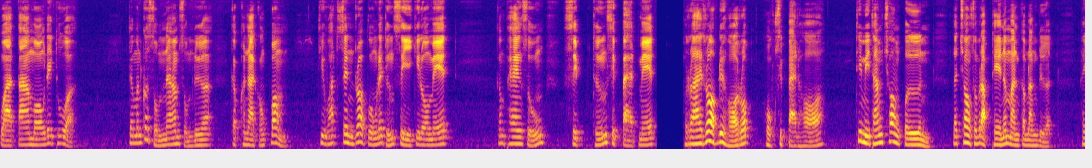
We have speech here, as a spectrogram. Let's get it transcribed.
กวาดตามองได้ทั่ว แต่มันก็สมน้ำสมเนื้อกับขนาดของป้อม ที่วัดเส้นรอบวงได้ถึง 4 กิโลเมตรกำแพงสูง 10 ถึง 18 เมตร รายรอบด้วยหอรบ 68 หอ ที่มีทั้งช่องปืน และช่องสำหรับเทน้ำมันกำลังเดือด ให้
